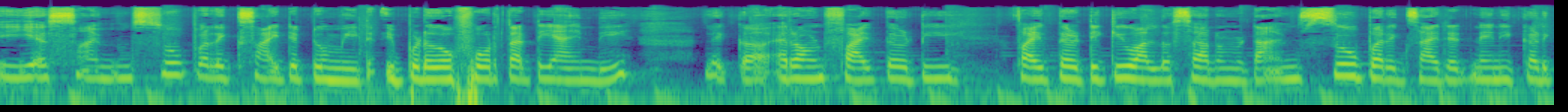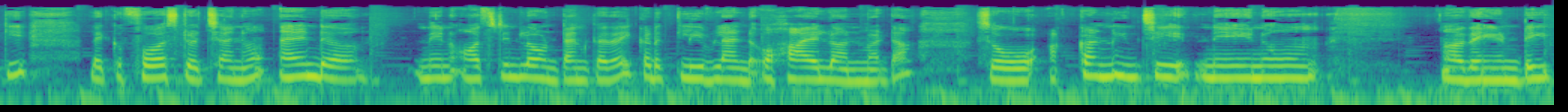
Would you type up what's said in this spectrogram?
yes I'm super excited to meet ఇప్పుడు ఫోర్ థర్టీ అయింది. Like around five thirty five థర్టీకి వాళ్ళు వస్తారనమాట ఐఎమ్ సూపర్ ఎక్సైటెడ్ నేను ఇక్కడికి లైక్ ఫస్ట్ వచ్చాను. అండ్ నేను ఆస్టిన్లో ఉంటాను కదా ఇక్కడ క్లీవ్లాండ్ ఒహాయోలో అనమాట సో అక్కడి నుంచి నేను అదేంటి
